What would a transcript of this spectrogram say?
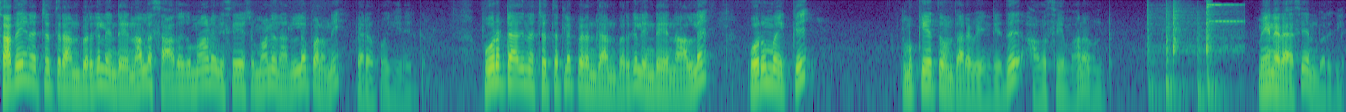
சதய நட்சத்திர அன்பர்கள் இன்றைய நாளில் சாதகமான விசேஷமான நல்ல பலனை பெறப்போகிறீர்கள் பூரட்டாதி நட்சத்திரத்தில் பிறந்த அன்பர்கள் இன்றைய நாளில் பொறுமைக்கு முக்கியத்துவம் தர வேண்டியது அவசியமான ஒன்று. மீனராசி அன்பர்களே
